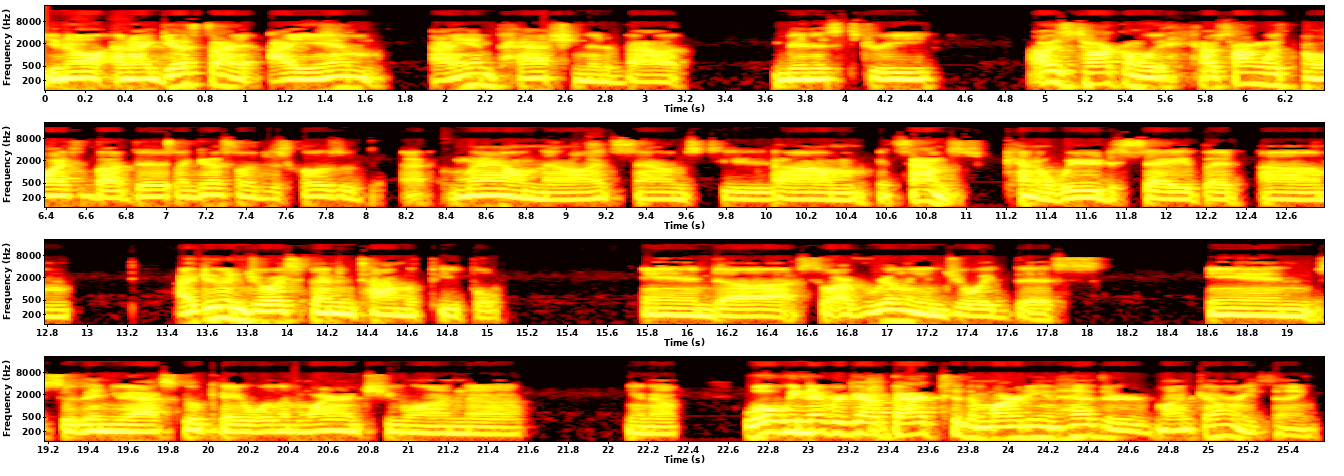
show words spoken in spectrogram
you know. And I guess I I am I am passionate about ministry. I was talking with I was talking with my wife about this. I guess I'll just close with uh, well, no, it sounds too um, it sounds kind of weird to say, but um, I do enjoy spending time with people, and uh, so I've really enjoyed this. And so then you ask, okay, well then why aren't you on, uh, you know, well we never got back to the Marty and Heather Montgomery thing.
